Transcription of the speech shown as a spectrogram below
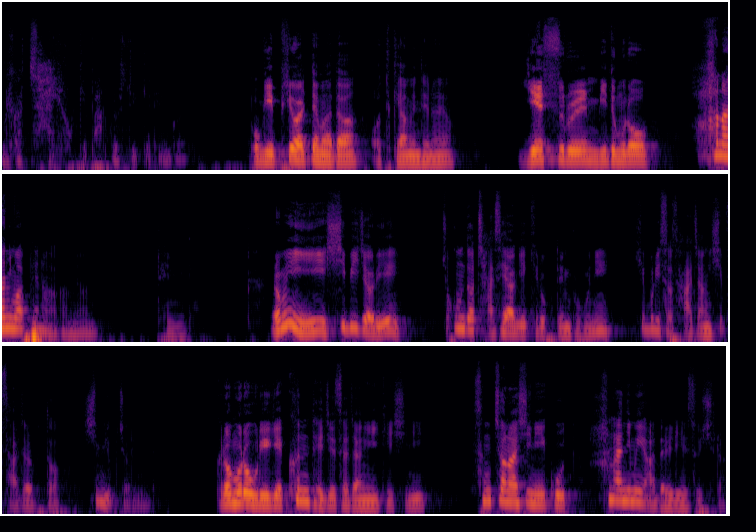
우리가 자유롭게 받을 수 있게 된 거예요. 복이 필요할 때마다 어떻게 하면 되나요? 예수를 믿음으로 하나님 앞에 나아가면 됩니다. 여러분 이 12절이 조금 더 자세하게 기록된 부분이 히브리서 4장 14절부터 16절입니다. 그러므로 우리에게 큰 대제사장이 계시니 승천하시니 곧 하나님의 아들 예수시라.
